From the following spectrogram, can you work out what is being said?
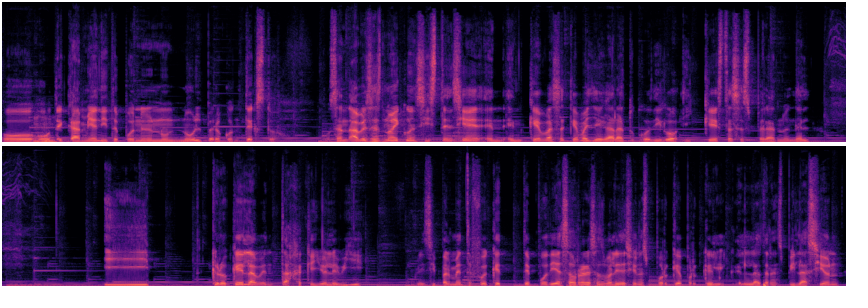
O, o Ujú. te cambian y te ponen un null pero con texto. O sea, a veces no hay consistencia en, en qué, vas a, qué va a llegar a tu código y qué estás esperando en él. Y creo que la ventaja que yo le vi principalmente fue que te podías ahorrar esas validaciones. ¿Por qué? Porque la transpilación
